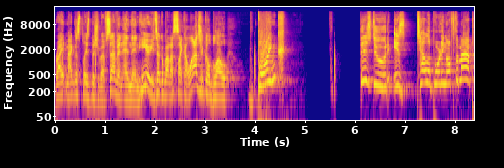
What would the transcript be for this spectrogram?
right? Magnus plays bishop f7. And then here, you talk about a psychological blow. Boink! This dude is teleporting off the map.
